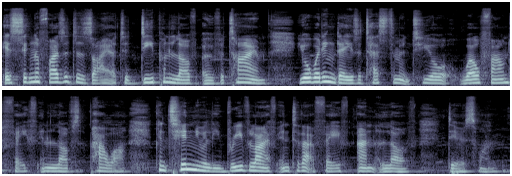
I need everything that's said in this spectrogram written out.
It signifies a desire to deepen love over time. Your wedding day is a testament to your well found faith in love's power. Continually breathe life into that faith and love, dearest one.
